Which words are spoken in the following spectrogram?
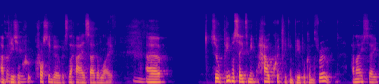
and Got people cr crossing over to the higher side of life. Mm. Uh, so people say to me, how quickly can people come through? And I say,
